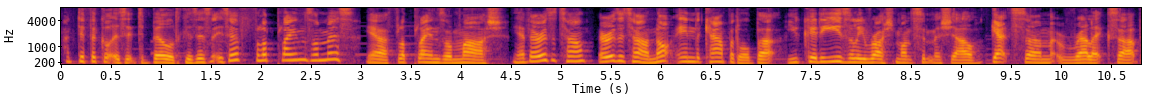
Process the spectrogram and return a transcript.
How difficult is it to build? Because is, is there floodplains on this? Yeah, floodplains or marsh. Yeah, there is a town. There is a town, not in the capital, but you could easily rush Mont Saint Michel, get some relics up,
